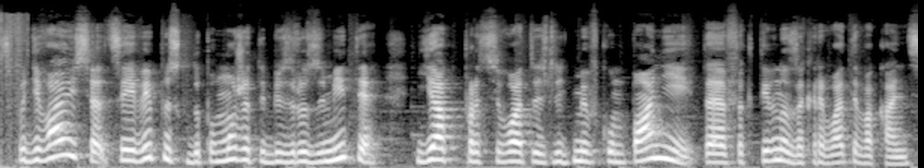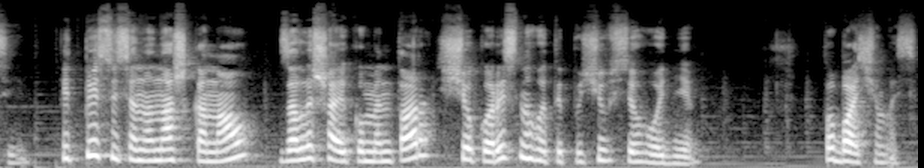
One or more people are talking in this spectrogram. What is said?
Сподіваюся, цей випуск допоможе тобі зрозуміти, як працювати з людьми в компанії та ефективно закривати вакансії. Підписуйся на наш канал, залишай коментар, що корисного ти почув сьогодні. Побачимось!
